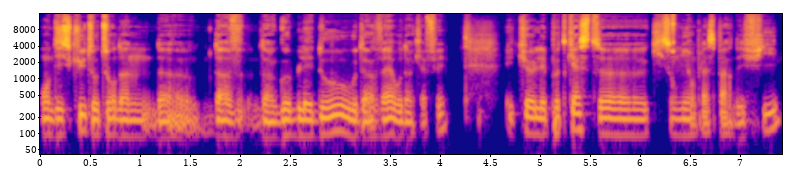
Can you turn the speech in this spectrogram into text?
on discute autour d'un d'un gobelet d'eau ou d'un verre ou d'un café, et que les podcasts qui sont mis en place par des filles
